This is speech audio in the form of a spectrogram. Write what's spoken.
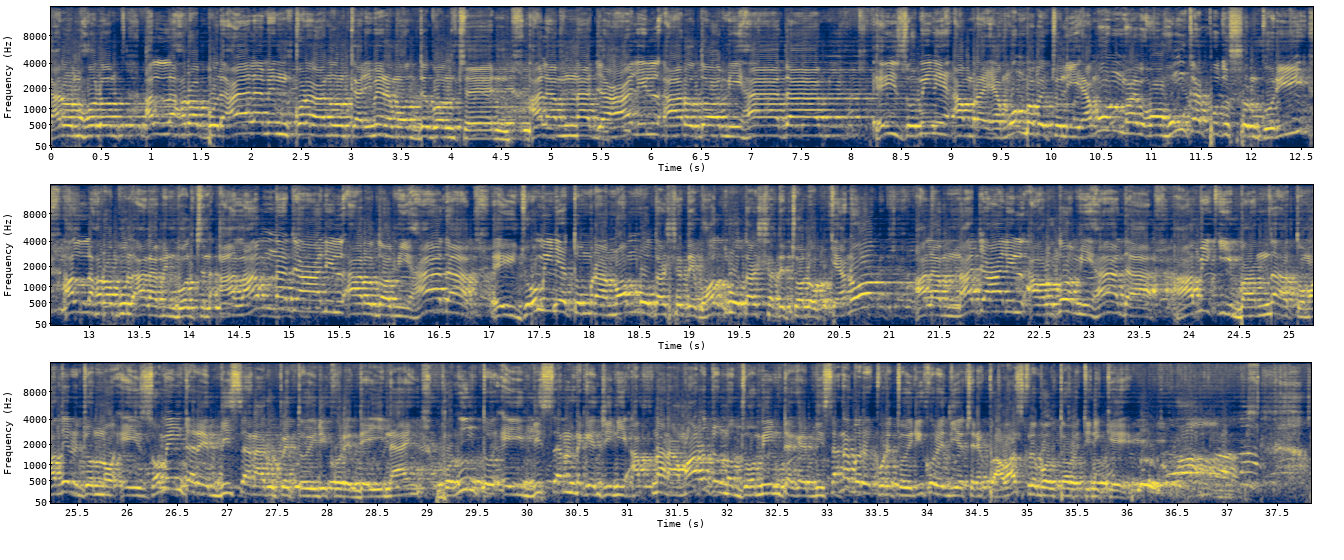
কারণ হলো আল্লাহ রব্বুল আলামিন কোরআনুল কারীমের মধ্যে বলছেন, আলাম নাজালিল আরদ মিহাদা? এই জমিনে আমরা এমন ভাবে চলি এমন ভাবে অহংকার প্রদর্শন করি, আল্লাহ রব্বুল আলামিন বলছেন, আলাম নাজালিল আরদ মিহাদা? এই জমিনে তোমরা নম্রতার সাথে, ভদ্রতার সাথে চলো কেন? আলাম নাজালিল আরদ মিহাদা? আমি কি বান্দা তোমাদের জন্য এই জমিনটারে বিছানা রূপে তৈরি করে দেই নাই। বলুন তো, এই বিছানাটাকে যিনি আপনার, আমার জন্য জমিনটাকে বিছানা বের করে তৈরি করে দিয়েছেন, একটু আওয়াজ করে বলতে হবে তিনি কে?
